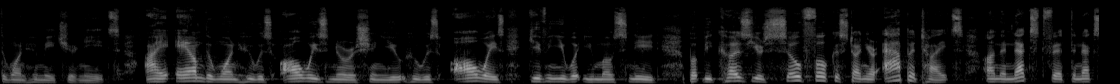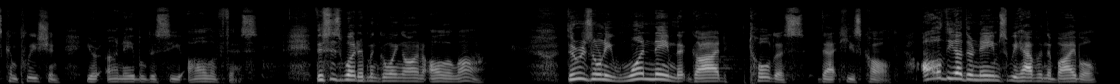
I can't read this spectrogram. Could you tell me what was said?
the one who meets your needs. I am the one who is always nourishing you, who is always giving you what you most need. But because you're so focused on your appetites, on the next fit, the next completion, you're unable to see all of this. This is what had been going on all along. There is only one name that God told us that He's called. All the other names we have in the Bible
